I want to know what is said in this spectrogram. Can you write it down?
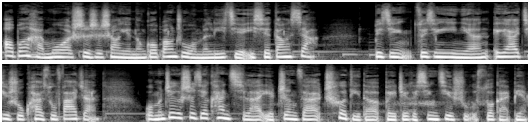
奥本海默事实上也能够帮助我们理解一些当下。毕竟最近一年 AI 技术快速发展，我们这个世界看起来也正在彻底的被这个新技术所改变。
